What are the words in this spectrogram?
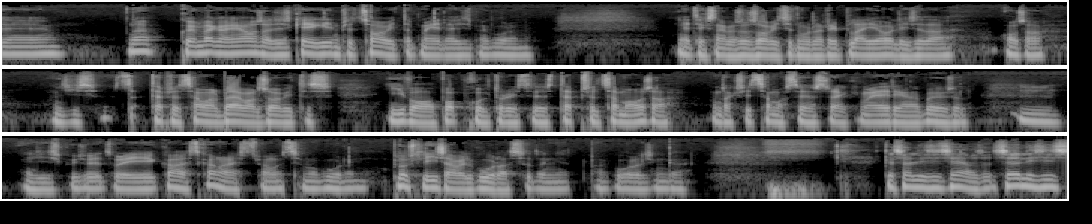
eh, noh, kui on väga hea osa, siis keegi ilmselt soovitab meile, siis me kuulame. näiteks nagu sa soovitasid mulle Reply All'i seda osa, siis täpselt samal päeval soovitas Ivo popkulturistidest täpselt sama osa. Nad hakkasid samast asjast rääkima erineval põhjusel mm.. ja siis, kui see tuli kahest kanalist, ma mõtlesin, ma kuulan. pluss Liisa veel kuulas seda, nii et ma kuulasin ka. kas oli siis hea osa, see oli siis,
